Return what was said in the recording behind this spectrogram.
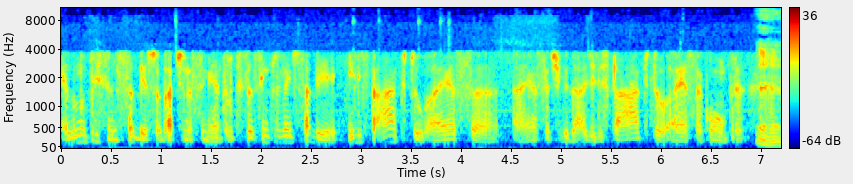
Ela não precisa saber sua data de nascimento, ela precisa simplesmente saber, ele está apto a essa, a essa atividade, ele está apto a essa compra. Uhum.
